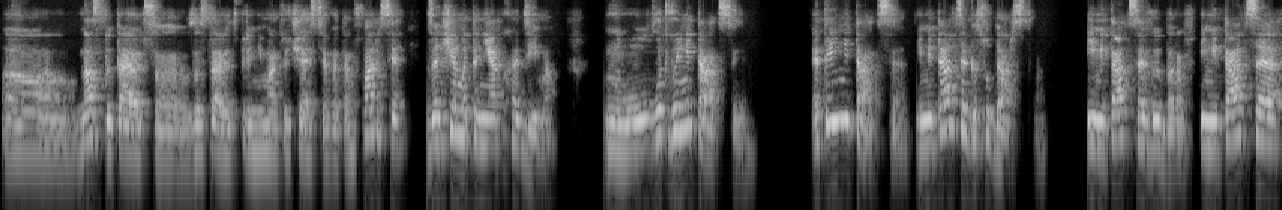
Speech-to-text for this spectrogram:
нас пытаются заставить принимать участие в этом фарсе. Зачем это необходимо? Ну, вот в имитации. Это имитация, имитация государства имитация выборов, имитация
